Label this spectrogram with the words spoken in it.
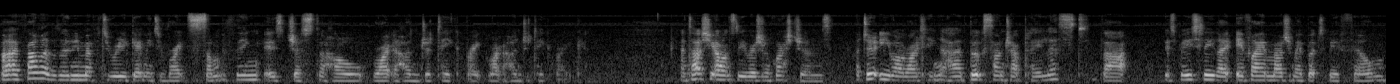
But I found that the only method to really get me to write something is just the whole write 100, take a break, write 100, take a break. And to actually answer the original questions, I don't eat while writing, a book soundtrack playlist that is basically like if I imagine my book to be a film,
